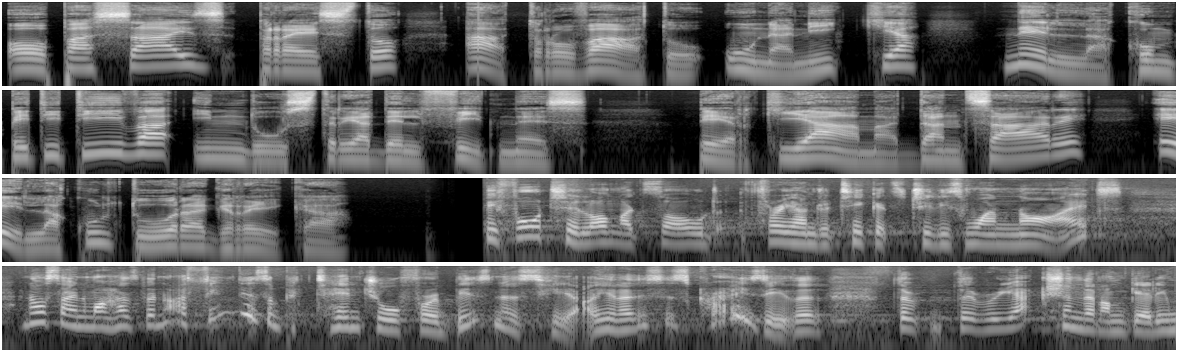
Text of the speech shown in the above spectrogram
Opa Size presto ha trovato una nicchia nella competitiva industria del fitness per chi ama danzare e la cultura greca. Before too long, I'd sold 300 tickets to this one night, and I was saying to my husband, I think there's a potential for a business here. You know, this is crazy. The, the, the reaction that I'm getting.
